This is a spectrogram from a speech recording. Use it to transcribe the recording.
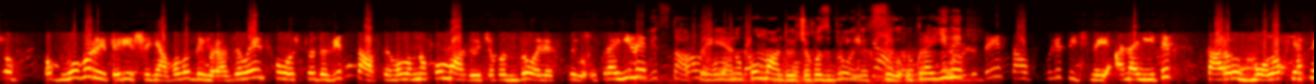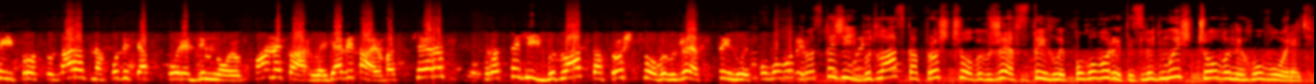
щоб обговорити рішення Володимира Зеленського щодо відставки головнокомандуючого збройних сил України. Відставки Валерія головнокомандуючого збройних сил України людей став політичний аналітик Карл Волох, який просто зараз знаходиться поряд зі мною. Пане Карле, я вітаю вас ще раз. Розкажіть, будь ласка, про що ви вже встигли поговорити? Розкажіть, будь ласка, про що ви вже встигли поговорити з людьми, що вони говорять?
